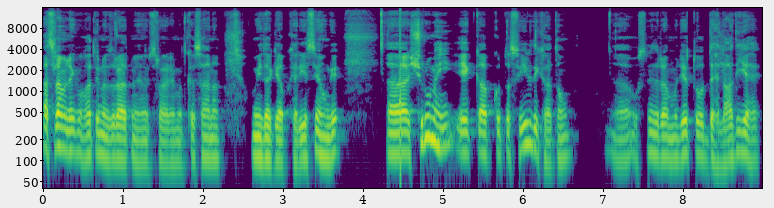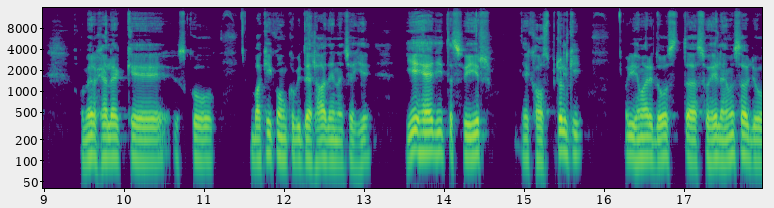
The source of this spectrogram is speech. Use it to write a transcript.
वालेकुम ख़ातिन हज़रात मैं इसरार अहमद कसाना उम्मीद है कि आप खैरियत से होंगे। शुरू में ही एक आपको तस्वीर दिखाता हूँ। उसने ज़रा मुझे तो दहला दिया है और मेरा ख़्याल है कि इसको बाकी कौम को भी दहला देना चाहिए। ये है जी तस्वीर एक हॉस्पिटल की और ये हमारे दोस्त सुहेल अहमद साहब जो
